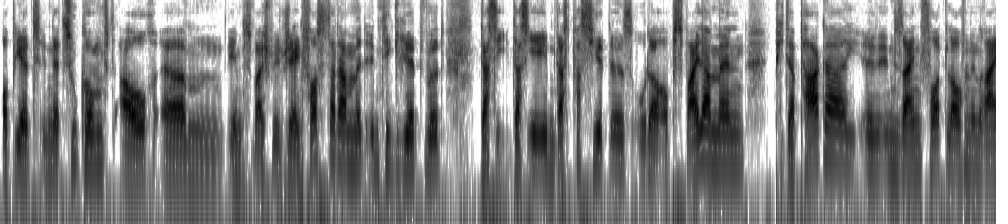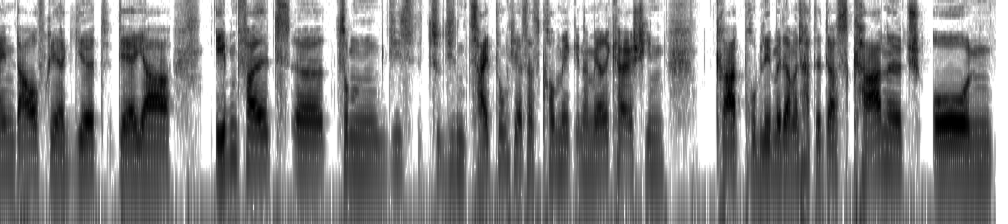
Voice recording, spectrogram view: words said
ob jetzt in der Zukunft auch ähm, eben zum Beispiel Jane Foster damit integriert wird, dass, sie, dass ihr eben das passiert ist, oder ob Spider-Man, Peter Parker in, in, seinen fortlaufenden Reihen darauf reagiert, der ja ebenfalls äh, zum, dies, zu diesem Zeitpunkt, als das Comic in Amerika erschien, gerade Probleme damit hatte, dass Carnage und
